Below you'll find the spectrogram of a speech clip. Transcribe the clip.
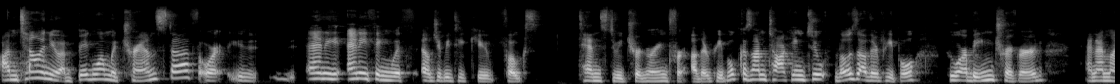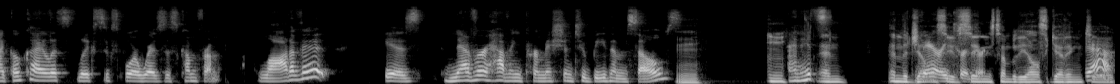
I'm telling you, a big one with trans stuff or any anything with LGBTQ folks tends to be triggering for other people because I'm talking to those other people who are being triggered, and I'm like, okay, let's let's explore where's this come from. A lot of it is never having permission to be themselves, mm. Mm. and it's and and the jealousy of seeing somebody else getting to Yeah.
